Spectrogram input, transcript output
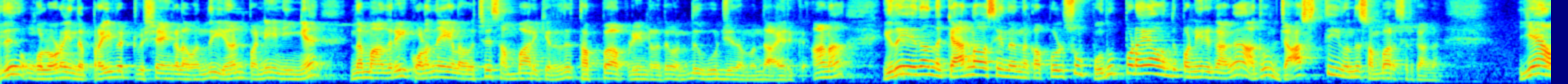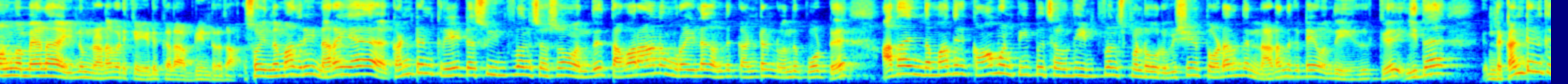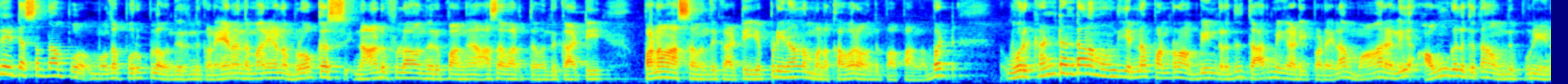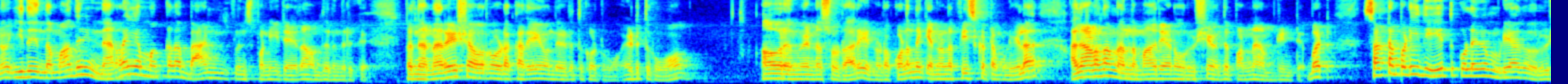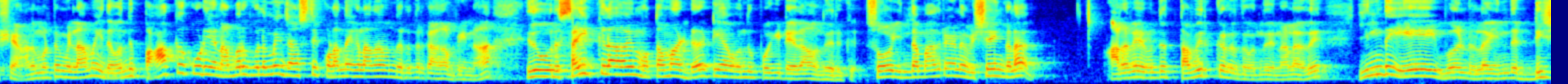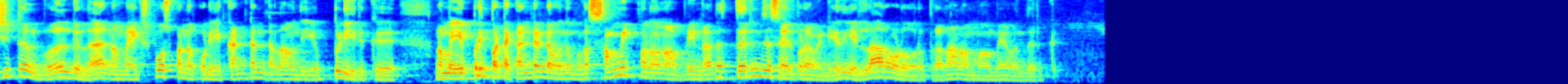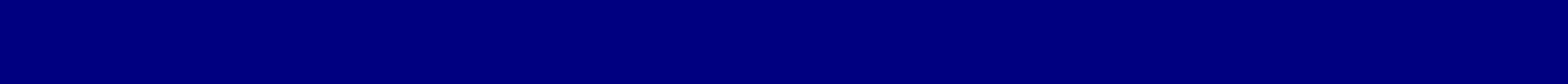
இது உங்களோட இந்த ப்ரைவேட் விஷயங்களை வந்து ஏர்ன் பண்ணி நீங்கள் இந்த மாதிரி குழந்தைகளை வச்சு சம்பாதிக்கிறது தப்பு அப்படின்றது வந்து ஊர்ஜிதம் வந்து ஆயிருக்கு. ஆனால் இதே தான் அந்த கேரளாவை சேர்ந்த இந்த கப்புள்ஸும் பொதுப்படையாக வந்து பண்ணியிருக்காங்க. அதுவும் ஜாஸ்தி வந்து சம்பாரிச்சிருக்காங்க. ஏன் அவங்க மேலே இன்னும் நடவடிக்கை எடுக்கலை அப்படின்றதான் ஸோ இந்த மாதிரி நிறைய கண்டென்ட் க்ரியேட்டர்ஸும் இன்ஃப்ளூயன்சர்ஸும் வந்து தவறான முறையில் வந்து கண்டென்ட் வந்து போட்டு அதை இந்த மாதிரி காமன் பீப்புள்ஸை வந்து இன்ஃப்ளூயன்ஸ் பண்ணுற ஒரு விஷயம் தொடர்ந்து நடந்துக்கிட்டே வந்து இருக்குது இதை இந்த கண்டென்ட் கிரியேட்டர்ஸை தான் பொ முத பொறுப்பில் வந்து இருந்துக்கணும். ஏன்னா இந்த மாதிரியான புரோக்கர்ஸ் நாடு ஃபுல்லாக வந்து இருப்பாங்க. ஆசை வார்த்தை வந்து காட்டி பணவாசை ஆசை வந்து காட்டி எப்படினாலும் நம்மளை கவரை வந்து பார்ப்பாங்க. பட் ஒரு கண்டென்ட்டாக நம்ம வந்து என்ன பண்ணுறோம் அப்படின்றது தார்மீக அடிப்படையில் மாறலி அவங்களுக்கு தான் வந்து புரியணும். இது இந்த மாதிரி நிறைய மக்களை பேண்ட் இன்ஃப்ளூன்ஸ் பண்ணிகிட்டே தான் வந்து இருந்திருக்கு. இப்போ இந்த நரேஷ் அவரோட கதையை வந்து எடுத்துக்கட்டுவோம் எடுத்துக்குவோம். அவர் வந்து என்ன சொல்கிறாரு என்னோடய குழந்தைக்கு என்னால் ஃபீஸ் கட்ட முடியல அதனால தான் நான் அந்த மாதிரியான ஒரு விஷயம் வந்து பண்ணேன் அப்படின்ட்டு. பட் சட்டப்படி இது ஏற்றுக்கொள்ளவே முடியாத ஒரு விஷயம். அது மட்டும் இல்லாமல் இதை வந்து பார்க்கக்கூடிய நபர்களுமே ஜாஸ்தி குழந்தைகளாக தான் வந்து இருந்திருக்காங்க அப்படின்னா இது ஒரு சைக்கிளாகவே மொத்தமாக டேர்ட்டியாக வந்து போய்கிட்டே தான் வந்து இருக்குது ஸோ இந்த மாதிரியான விஷயங்களை அறவே வந்து தவிர்க்கிறது வந்து நல்லது. இந்த ஏஐ வேர்ல்டில் இந்த டிஜிட்டல் வேர்ல்டில் நம்ம எக்ஸ்போஸ் பண்ணக்கூடிய கண்டென்ட்டெல்லாம் வந்து எப்படி இருக்குது நம்ம எப்படிப்பட்ட கண்டென்ட்டை வந்து முதல் சப்மிட் பண்ணணும் அப்படின்றத தெரிஞ்சு செயல்பட வேண்டியது எல்லாரோட ஒரு பிரதானமாகவே வந்து இருக்குது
